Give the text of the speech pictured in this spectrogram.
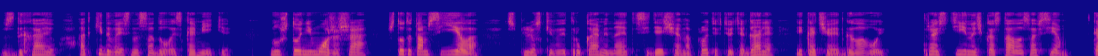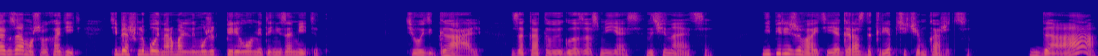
Вздыхаю, откидываясь на садовой скамейке. Ну что не можешь, а? Что ты там съела? Всплескивает руками на это сидящая напротив тетя Галя и качает головой. Тростиночка стала совсем. Как замуж выходить? Тебя ж любой нормальный мужик переломит и не заметит. Тетя Галь, закатываю глаза, смеясь, начинается. Не переживайте, я гораздо крепче, чем кажется. Да,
